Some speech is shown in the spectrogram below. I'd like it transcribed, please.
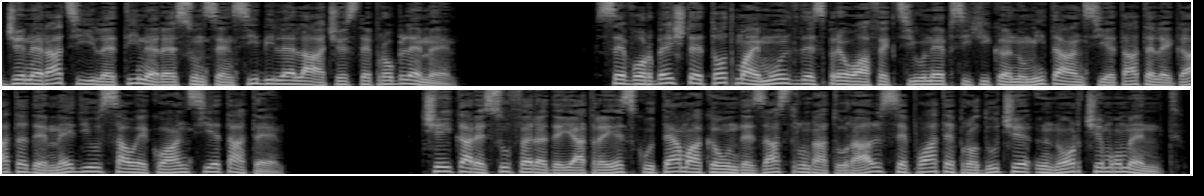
Generațiile tinere sunt sensibile la aceste probleme. Se vorbește tot mai mult despre o afecțiune psihică numită ansietate legată de mediu sau ecoansietate. Cei care suferă de ea trăiesc cu teama că un dezastru natural se poate produce în orice moment.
